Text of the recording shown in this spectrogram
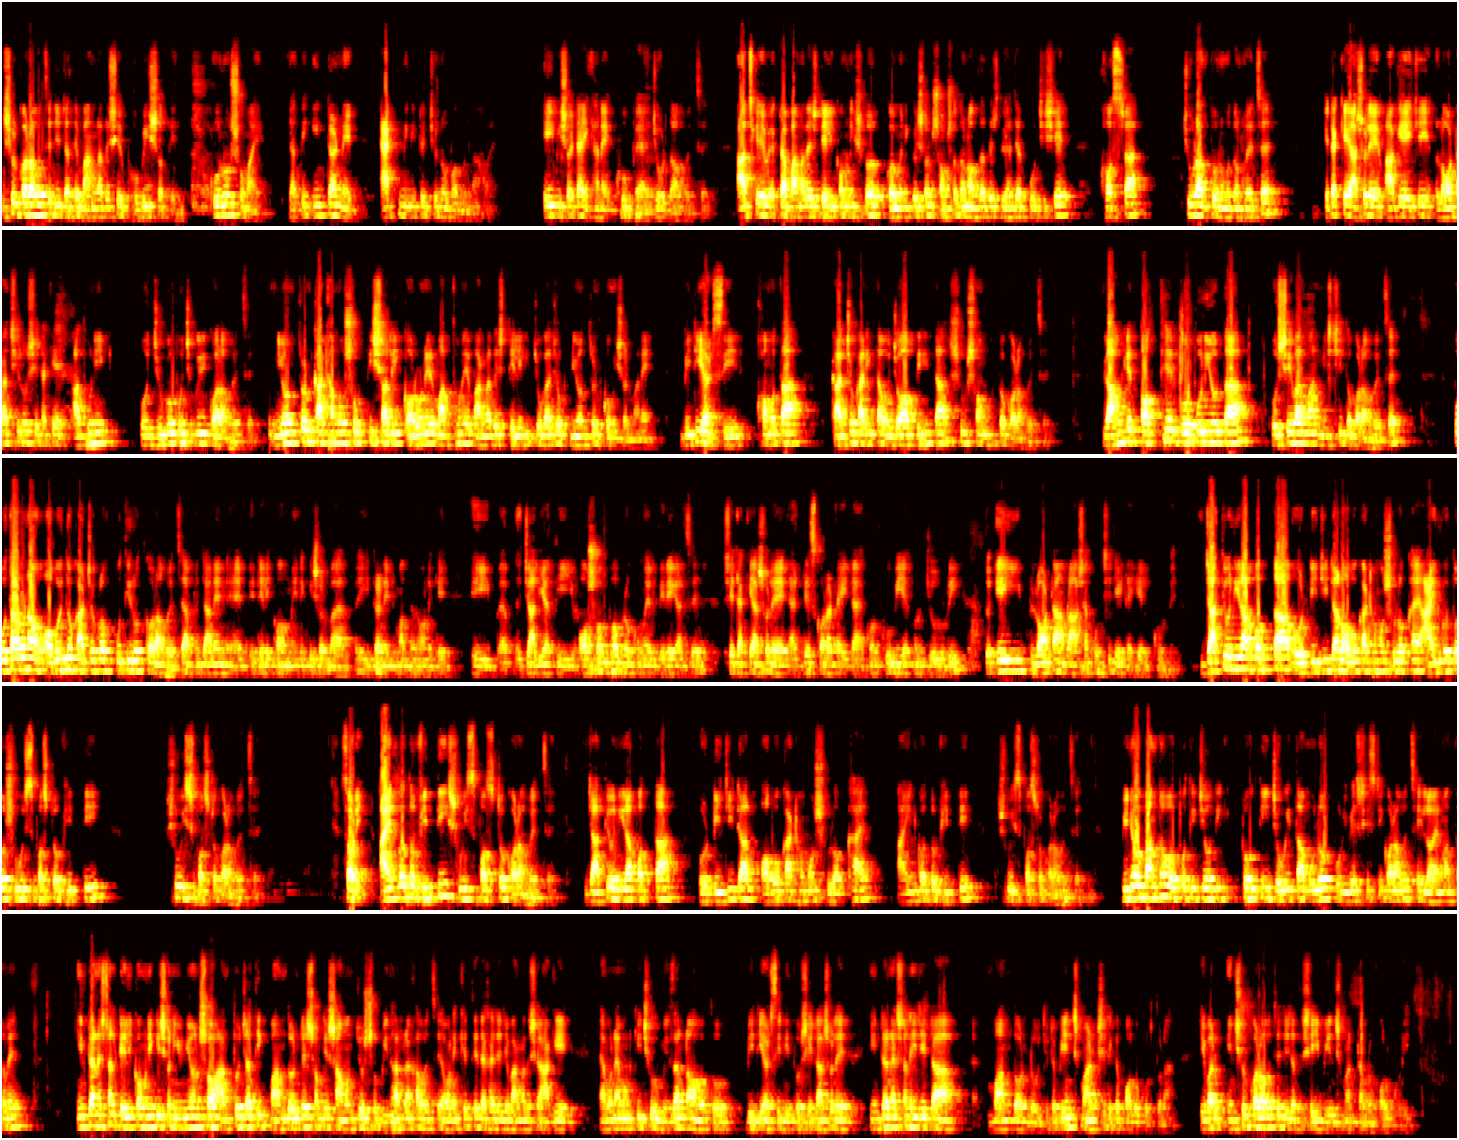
Ensure করা হচ্ছে যে যাতে বাংলাদেশের ভবিষ্যতে কোনো সময় যাতে ইন্টারনেট এক মিনিটের জন্য বন্ধ না হয়। এই বিষয়টা এখানে খুব জোর দেওয়া হয়েছে। আজকে একটা বাংলাদেশ টেলিকমিউনিকেশন, কমিউনিকেশন সংশোধন অধ্যাদেশ দুই হাজার পঁচিশে খসড়া চূড়ান্ত অনুমোদন হয়েছে। এটাকে আসলে আগে যে লটা ছিল সেটাকে আধুনিক ও যুগোপযোগী করা হয়েছে। নিয়ন্ত্রণ কাঠামো শক্তিশালীকরণের মাধ্যমে বাংলাদেশ টেলিযোগাযোগ নিয়ন্ত্রণ কমিশন মানে বিটিআরসি ক্ষমতা, কার্যকারিতা ও জবাবদিহিতা সুসংহত করা হয়েছে। গ্রাহকের তথ্যের গোপনীয়তা ও সেবার মান নিশ্চিত করা হয়েছে। প্রতারণা অবৈধ কার্যক্রম প্রতিরোধ করা হয়েছে। আপনি জানেন টেলিকমিউনিকেশন বা ইন্টারনেটের মাধ্যমে অনেকে এই জালিয়াতি, অসম্ভব রকমের বেড়ে গেছে। সেটাকে আসলে অ্যাড্রেস করাটা এটা এখন খুবই এখন জরুরি। তো এই লটা আমরা আশা করছি যে এটা হেল্প করবে। জাতীয় নিরাপত্তা ও ডিজিটাল অবকাঠামো সুরক্ষায় আইনগত সুস্পষ্ট ভিত্তি সুস্পষ্ট করা হয়েছে। সরি আইনগত ভিত্তি সুস্পষ্ট করা হয়েছে। জাতীয় নিরাপত্তা ও ডিজিটাল অবকাঠামো সুরক্ষায় আইনগত ভিত্তি সুস্পষ্ট করা হয়েছে। বিনিয়োগ বান্ধব ও প্রতিযোগিতামূলক পরিবেশ সৃষ্টি করা হয়েছে এই লয়ের মাধ্যমে। ইন্টারন্যাশনাল টেলিকমিউনিকেশন ইউনিয়ন সহ আন্তর্জাতিক মানদণ্ডের সঙ্গে সামঞ্জস্য বিধান রাখা হয়েছে। অনেক ক্ষেত্রে দেখা যায় যে বাংলাদেশের আগে এমন এমন কিছু মেজার নেওয়া হতো বিটিআরসি নিত, সেটা আসলে ইন্টারন্যাশনালি যেটা মানদণ্ড, যেটা বেঞ্চমার্ক সেটাকে ফলো করতো না। এবার ইনশিওর করা হচ্ছে যে যাতে সেই বেঞ্চমার্কটা আমরা ফলো করি।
